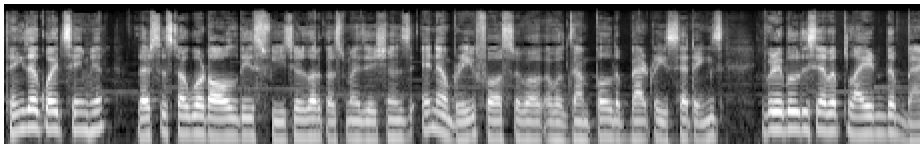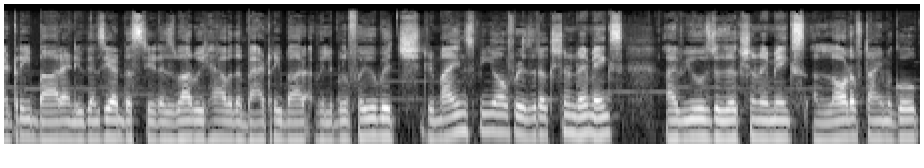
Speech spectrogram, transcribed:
Things are quite same here let's just talk about all these features or customizations in a brief. First of all for example the battery settings. If you're able to see i've applied the battery bar and you can see at the status bar we have the battery bar available for you which reminds me of resurrection remix. I've used resurrection remix a lot of time ago.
